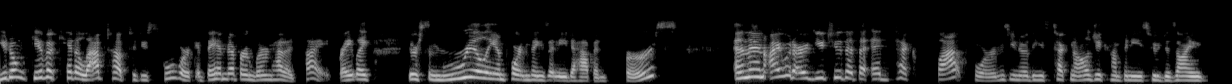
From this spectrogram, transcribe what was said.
you don't give a kid a laptop to do schoolwork if they have never learned how to type, right? Like there's some really important things that need to happen first. And then I would argue too that the ed tech platforms, you know, these technology companies who design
